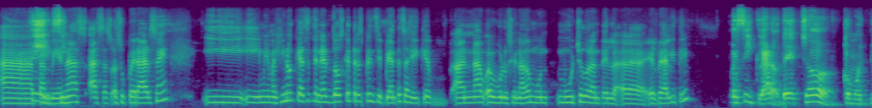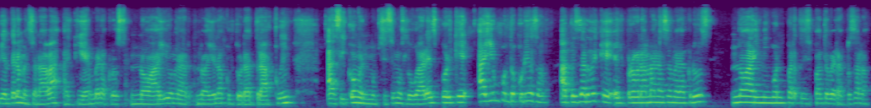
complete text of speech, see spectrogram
a Sí, también sí. A, a- a superarse. Y, y me imagino que hace tener dos que tres principiantes así que han evolucionado mu- mucho durante el, el reality. Pues sí, claro. De hecho, como bien te lo mencionaba, aquí en Veracruz no hay una, no hay una cultura drag queen, así como en muchísimos lugares, porque hay un punto curioso. A pesar de que el programa nace en Veracruz, no hay ningún participante veracruzano.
